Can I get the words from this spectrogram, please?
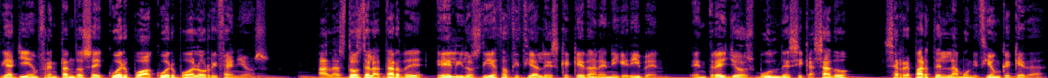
de allí enfrentándose cuerpo a cuerpo a los rifeños. A las 2 de la tarde, él y los 10 oficiales que quedan en Igeriben, entre ellos Bulnes y Casado, se reparten la munición que queda.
